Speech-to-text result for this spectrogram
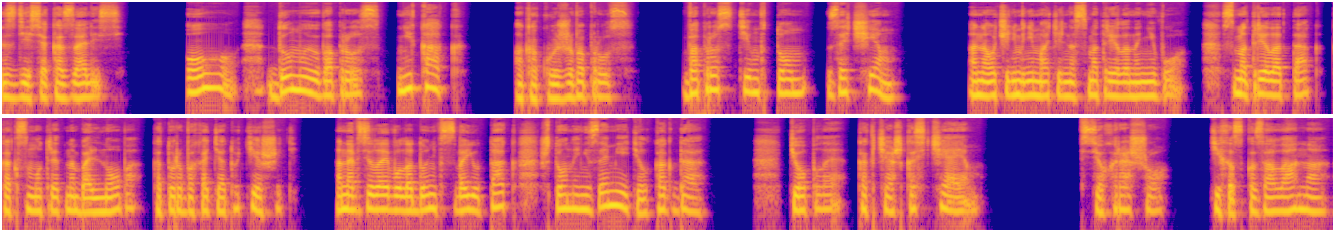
здесь оказались. О, думаю, вопрос никак. А какой же вопрос? Вопрос Тим в том, зачем? Она очень внимательно смотрела на него. Смотрела так, как смотрят на больного, которого хотят утешить. Она взяла его ладонь в свою так, что он и не заметил, когда. Теплая, как чашка с чаем. «Все хорошо», – тихо сказала она.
